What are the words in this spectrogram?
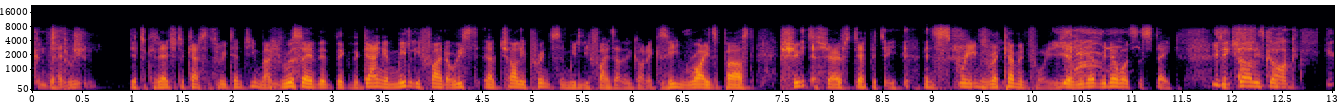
contention. yeah, to contention to catch the 310 team match. Mm. We will say that the, the gang immediately find out, or at least uh, Charlie Prince immediately finds out they've got it because he rides past, shoots the sheriff's deputy, and screams, "We're coming for you!" Yeah. So we know we know what's at stake. You So think, Charlie's oh got- God,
